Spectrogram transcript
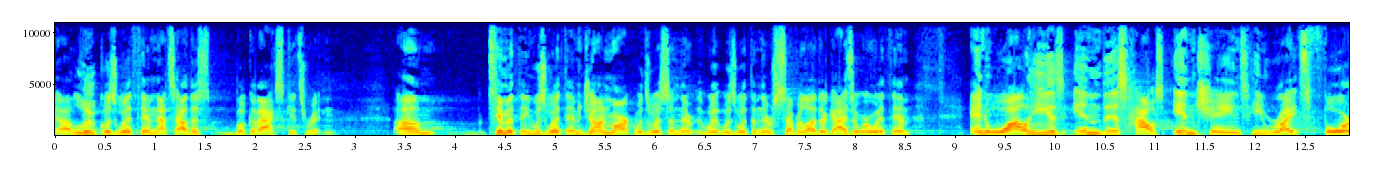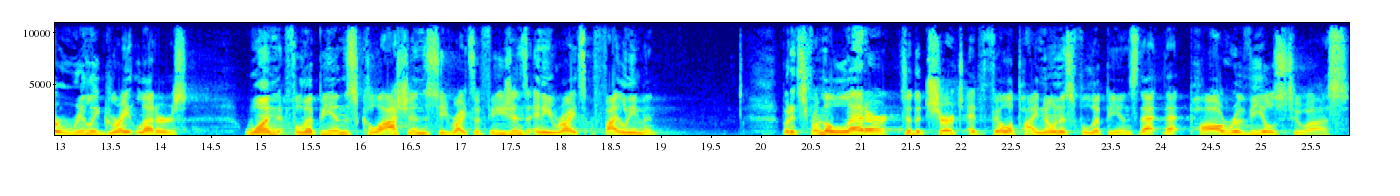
Uh, Luke was with him. That's how this book of Acts gets written. Um, Timothy was with him. John Mark was with him. There, was with him. There were several other guys that were with him. And while he is in this house in chains, he writes four really great letters one Philippians, Colossians, he writes Ephesians, and he writes Philemon. But it's from the letter to the church at Philippi, known as Philippians, that, that Paul reveals to us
